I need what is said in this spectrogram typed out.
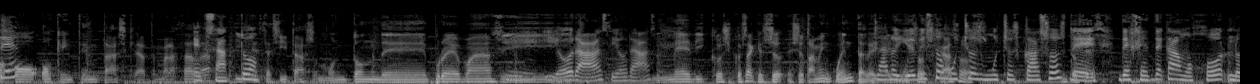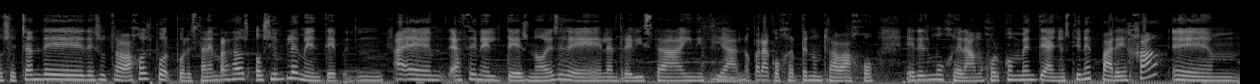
fuerte... o, o que intentas quedarte embarazada Exacto. y necesitas un montón de pruebas Sí, y, y horas y horas. médicos y cosas que eso, eso también cuenta. Claro, yo he visto casos. muchos, muchos casos de, Entonces- de gente que a lo mejor los echan de, de sus trabajos por, por estar embarazados o simplemente mm, eh, hacen el test, ¿no? Es de la entrevista inicial, ¿no? Para cogerte en un trabajo. Eres mujer, a lo mejor con 20 años, tienes pareja, eh,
